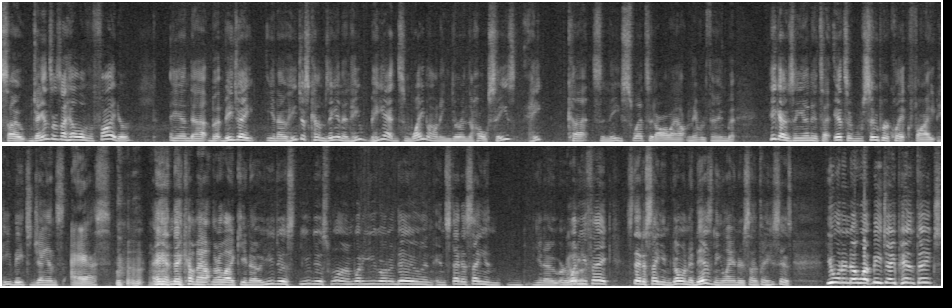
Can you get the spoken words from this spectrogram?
so Jens is a hell of a fighter, and uh, but BJ, you know, he just comes in and he he had some weight on him during the whole season. He cuts and he sweats it all out and everything, but He goes in. It's a it's a super quick fight. He beats Jens's ass, and they come out and they're like, you know, you just you just won. What are you going to do? And instead of saying, you know, or Go what do you think? Instead of saying going to Disneyland or something, he says, you want to know what BJ Penn thinks?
